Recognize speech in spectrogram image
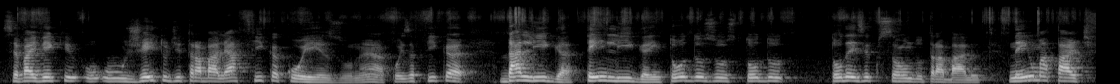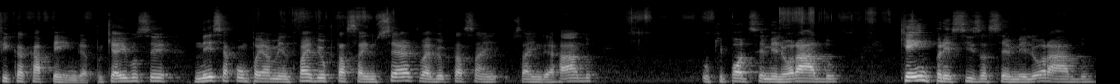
você vai ver que o, o, jeito de trabalhar fica coeso, né? A coisa fica da liga, tem liga em todos os todo toda a execução do trabalho. Nenhuma parte fica capenga, porque aí você nesse acompanhamento vai ver o que está saindo certo, vai ver o que está saindo errado, o que pode ser melhorado, quem precisa ser melhorado.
